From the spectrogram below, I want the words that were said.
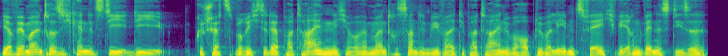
ja, wäre mal interessant, ich kenne jetzt die, die Geschäftsberichte der Parteien nicht, aber wäre mal interessant, inwieweit die Parteien überhaupt überlebensfähig wären, wenn es diese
